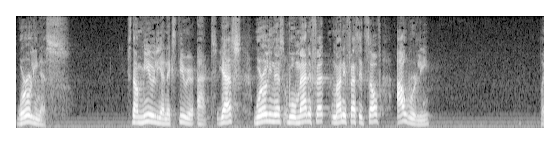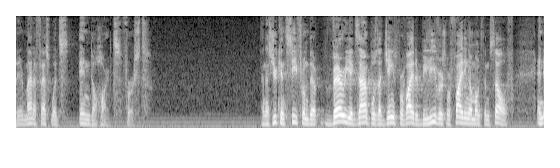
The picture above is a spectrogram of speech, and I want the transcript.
Worldliness. It's not merely an exterior act. Yes, worldliness will manifest, manifest itself outwardly, but it manifests what's in the heart first. And as you can see from the very examples that James provided, believers were fighting amongst themselves and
